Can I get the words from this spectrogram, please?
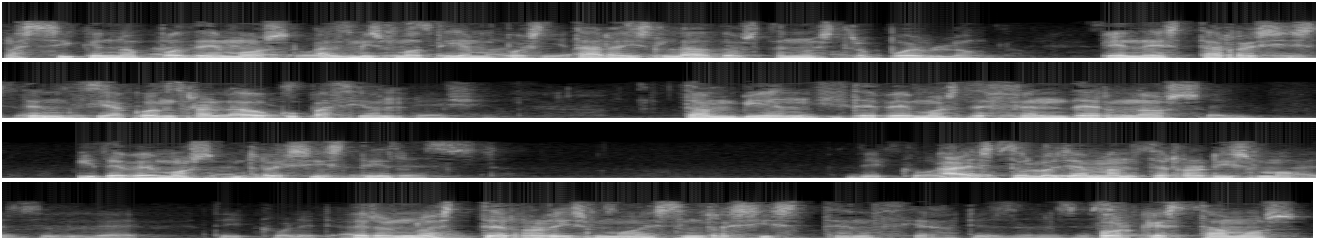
Así que no podemos al mismo tiempo estar aislados de nuestro pueblo en esta resistencia contra la ocupación. También debemos defendernos y debemos resistir. A esto lo llaman terrorismo, pero no es terrorismo, es resistencia, porque estamos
